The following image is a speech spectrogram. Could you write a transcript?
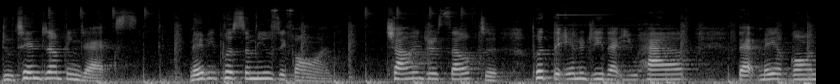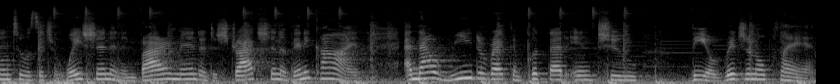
do 10 jumping jacks, maybe put some music on. Challenge yourself to put the energy that you have that may have gone into a situation, an environment, a distraction of any kind, and now redirect and put that into the original plan.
